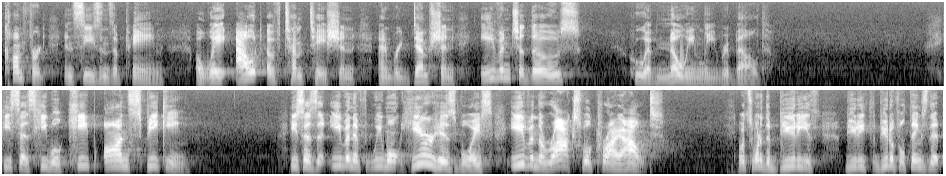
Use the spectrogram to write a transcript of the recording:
comfort in seasons of pain, a way out of temptation and redemption, even to those who have knowingly rebelled. He says he will keep on speaking. He says that even if we won't hear his voice, even the rocks will cry out. What's one of the beauty, beauty, beautiful things that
